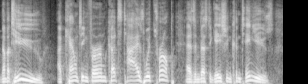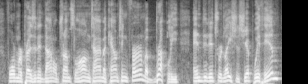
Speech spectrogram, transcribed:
Number two, accounting firm cuts ties with Trump as investigation continues. Former President Donald Trump's longtime accounting firm abruptly ended its relationship with him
